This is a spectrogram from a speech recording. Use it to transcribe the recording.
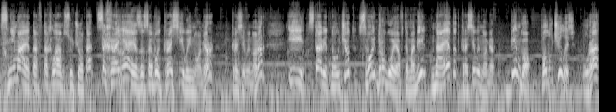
снимает автохлам с учета, сохраняя за собой красивый номер, красивый номер, и ставит на учет свой другой автомобиль на этот красивый номер. Бинго! Получилось! Ура!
